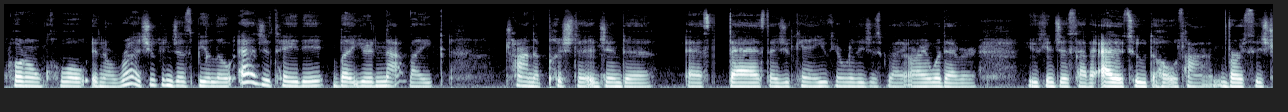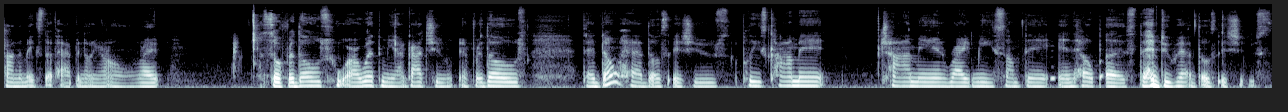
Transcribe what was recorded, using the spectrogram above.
quote unquote in a rush. You can just be a little agitated, but you're not like trying to push the agenda as fast as you can. You can really just be like, all right, whatever. You can just have an attitude the whole time versus trying to make stuff happen on your own, right? So, for those who are with me, I got you. And for those that don't have those issues, please comment, chime in, write me something, and help us that do have those issues.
